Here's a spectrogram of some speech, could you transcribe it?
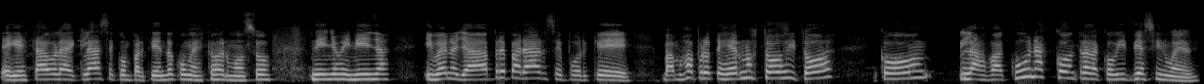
en esta aula de clase compartiendo con estos hermosos niños y niñas. Y bueno, ya prepararse porque vamos a protegernos todos y todas con las vacunas contra la COVID-19.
